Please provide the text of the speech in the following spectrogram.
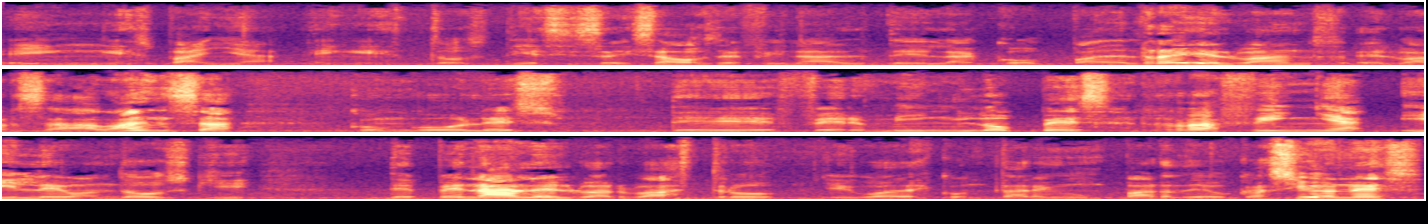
en España en estos 16 avos de final de la Copa del Rey. El, el Barça avanza con goles de Fermín López, Rafinha y Lewandowski de penal. El Barbastro llegó a descontar en un par de ocasiones,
